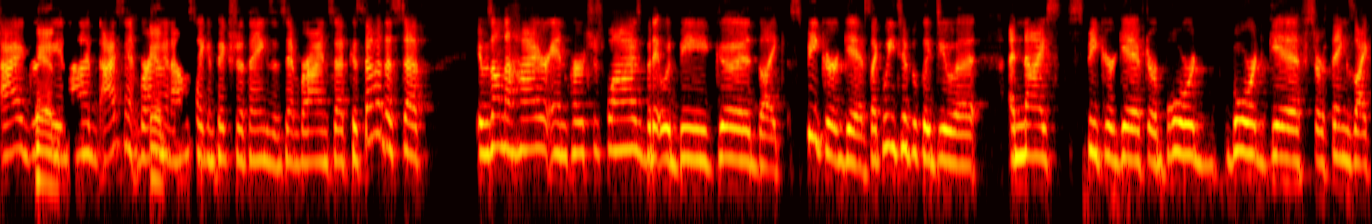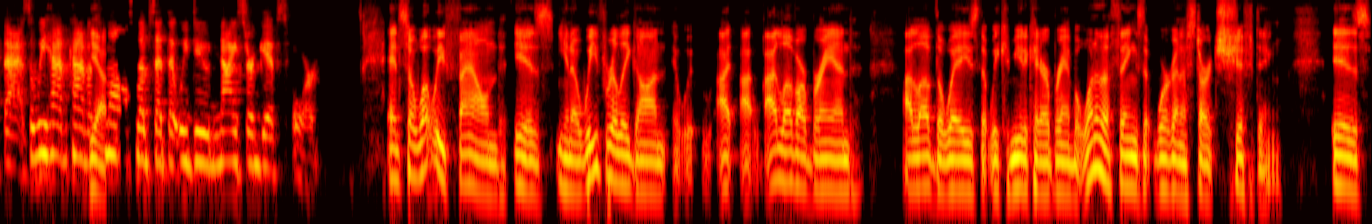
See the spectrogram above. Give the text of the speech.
I, I agree. And- And, I, I sent Brian, and- I was taking pictures of things and sent Brian stuff because some of the stuff, it was on the higher end purchase wise, but it would be good like speaker gifts. Like we typically do a, a nice speaker gift or board board gifts or things like that. So we have kind of a Yeah. small subset that we do nicer gifts for. And so what we've found is, you know, we've really gone. I, I I love our brand. I love the ways that we communicate our brand. But one of the things that we're going to start shifting is,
